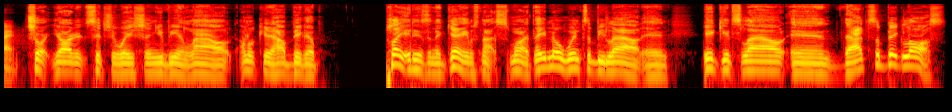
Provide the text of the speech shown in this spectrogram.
right. short yardage situation, you being loud. I don't care how big a play it is in the game. It's not smart. They know when to be loud, and it gets loud, and that's a big loss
